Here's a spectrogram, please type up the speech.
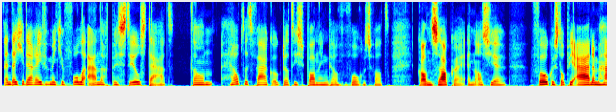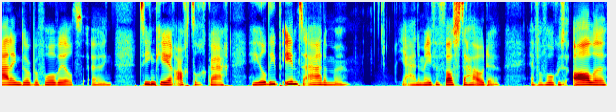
en dat je daar even met je volle aandacht bij stilstaat dan helpt het vaak ook dat die spanning dan vervolgens wat kan zakken. En als je focust op je ademhaling door bijvoorbeeld uh, tien keer achter elkaar heel diep in te ademen, je adem even vast te houden en vervolgens alle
